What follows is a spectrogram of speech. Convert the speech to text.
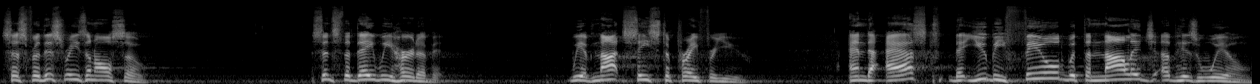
says, For this reason also, since the day we heard of it, we have not ceased to pray for you and to ask that you be filled with the knowledge of his will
